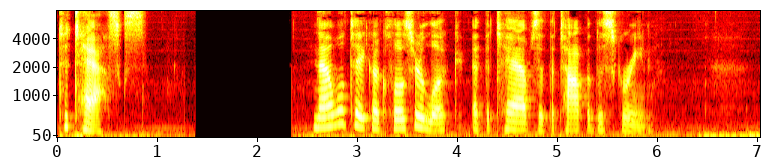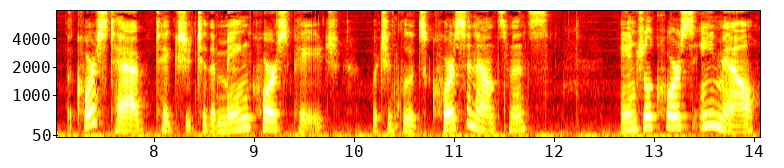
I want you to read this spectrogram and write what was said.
to Tasks. Now we'll take a closer look at the tabs at the top of the screen. The Course tab takes you to the main course page, which includes course announcements, Angel Course email,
